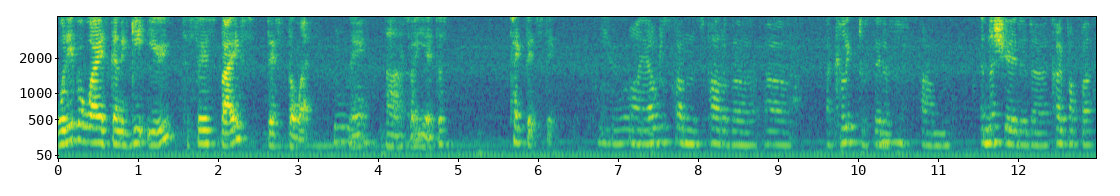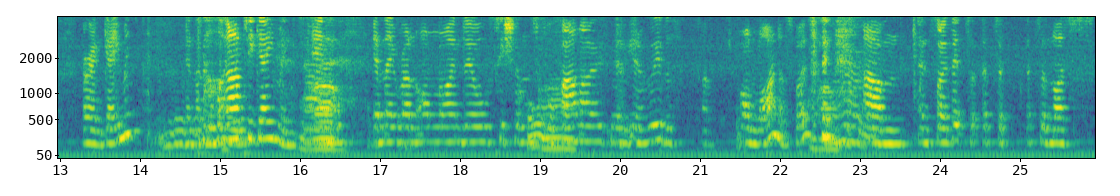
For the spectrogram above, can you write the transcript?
Whatever way is going to get you to first base, that's the way. Mm. Yeah. Uh, so yeah, just take that step. My eldest son is part of a, a, a collective that have um, initiated a kaupapa around gaming, and they're called Ngāti Gaming, and, and they run online deal sessions for whānau, uh, you know, whoever's online, I suppose. um, and so that's a, it's a it's a nice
